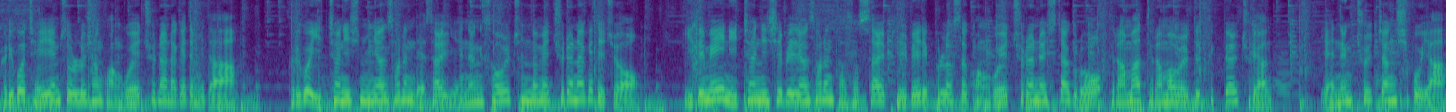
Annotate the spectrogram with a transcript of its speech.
그리고 JM솔루션 광고에 출연하게 됩니다. 그리고 2020년 34살 예능 서울 촌놈에 출연하게 되죠. 이듬해인 2021년 35살 빌베리 플러스 광고에 출연을 시작으로 드라마 드라마월드 특별 출연, 예능 출장 15야,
